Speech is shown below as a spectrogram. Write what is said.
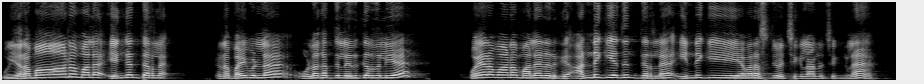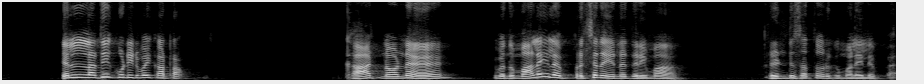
உயரமான மலை. எங்கன்னு தெரில ஏன்னா பைபிளில் உலகத்தில் இருக்கிறதுலையே உயரமான மலைன்னு இருக்குது அன்னைக்கு எதுன்னு தெரில இன்னைக்கு எவரெஸ்ட்னு வச்சுக்கலாம்னு வச்சுக்கங்களேன். எல்லாத்தையும் கூட்டிகிட்டு போய் காட்டுறான். காட்டினோடனே இப்போ இந்த மலையில் பிரச்சனை என்ன தெரியுமா? ரெண்டு சத்தம் இருக்குது மலையில் இப்போ.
